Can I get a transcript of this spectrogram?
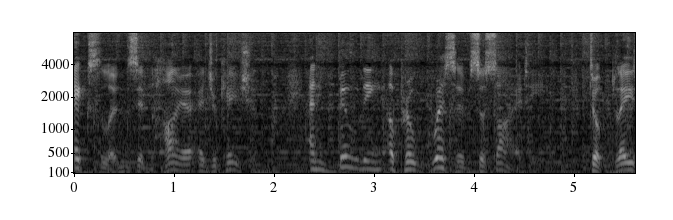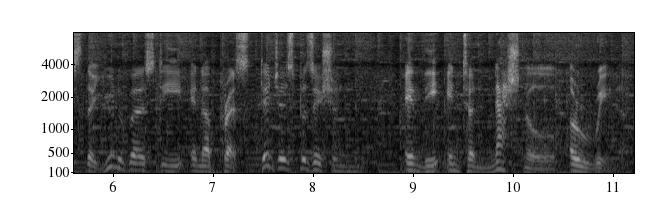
excellence in higher education and building a progressive society to place the university in a prestigious position in the international arena.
